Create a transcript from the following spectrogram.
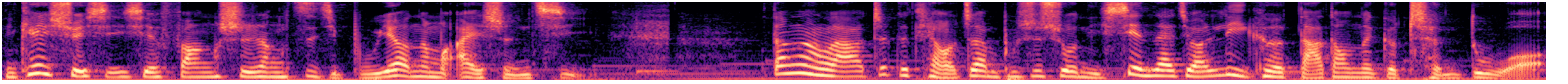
你可以学习一些方式，让自己不要那么爱生气。当然啦，这个挑战不是说你现在就要立刻达到那个程度哦，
